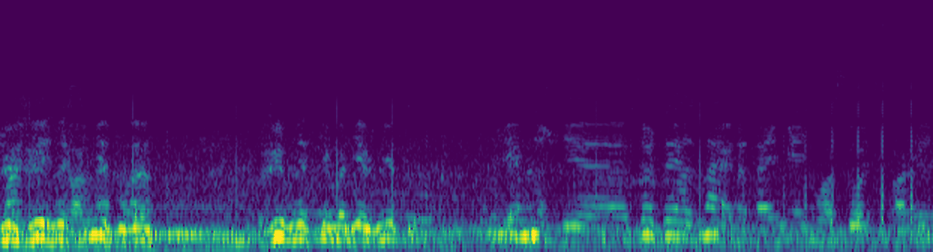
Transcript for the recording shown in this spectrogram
Же живности нету, да? Живности в воде нету. Живности, все, что я знаю, это таймень, лосось, форель,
